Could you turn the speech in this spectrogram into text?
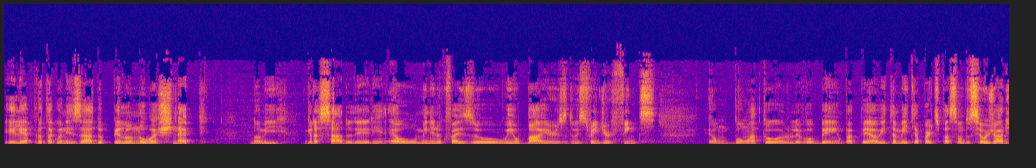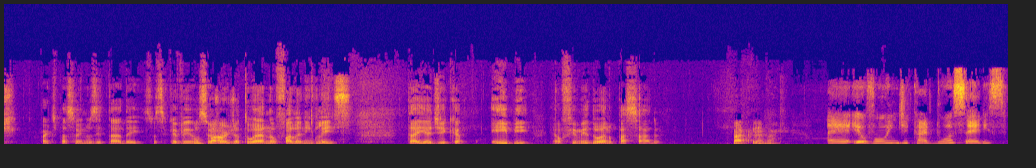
Ele é protagonizado pelo Noah Schnapp, nome engraçado dele, é o menino que faz o Will Byers do Stranger Things. É um bom ator, levou bem o papel e também tem a participação do seu Jorge, participação inusitada aí. Se você quer ver Opa. o seu Jorge atuando falando inglês, tá aí a dica. Abe é um filme do ano passado. Bacana. É, eu vou indicar duas séries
